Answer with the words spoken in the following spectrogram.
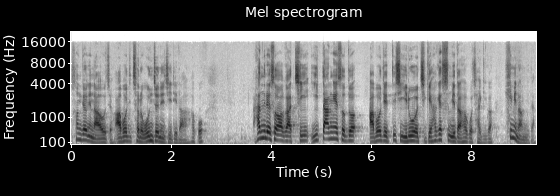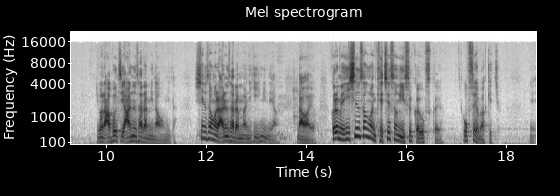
성경에 나오죠. 아버지처럼 온전해지리라 하고 하늘에서와 같이 이 땅에서도 아버지의 뜻이 이루어지게 하겠습니다 하고 자기가 힘이 납니다. 이건 아버지 아는 사람이 나옵니다. 신성을 아는 사람만이 힘이 내요. 나와요. 그러면 이 신성은 개체성이 있을까요? 없을까요? 없어야 맞겠죠. 예.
